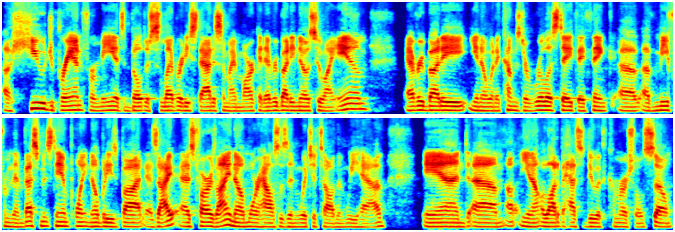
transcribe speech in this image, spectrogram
a huge brand for me. It's built a celebrity status in my market. Everybody knows who I am. Everybody, you know, when it comes to real estate, they think uh, of me from the investment standpoint. Nobody's bought, as I, as far as I know, more houses in Wichita than we have, and um, uh, you know, a lot of it has to do with commercials. So,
